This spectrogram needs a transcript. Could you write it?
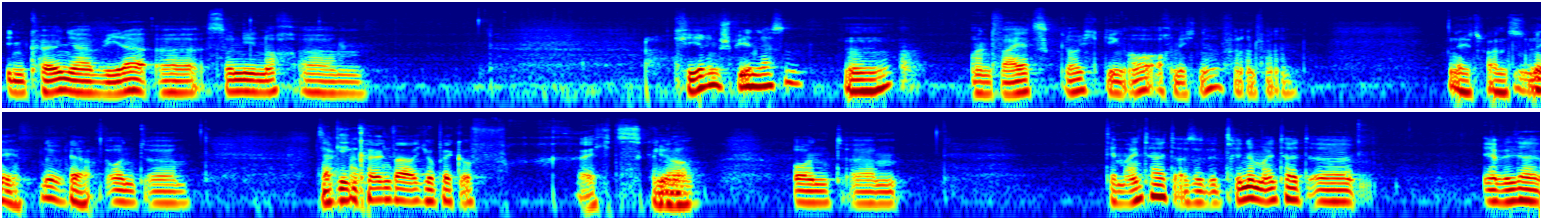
in Köln ja weder äh, Sony noch ähm, Quiring spielen lassen. Mhm. Und war jetzt, glaube ich, gegen Aue auch nicht, ne? Von Anfang an. Nee, 20, nee. Nö. Ja. Und ähm, Ja, gegen halt- Köln war Jubek auf rechts, genau. Genau. Und ähm, der meint halt, also der Trainer meint halt, äh, er will da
